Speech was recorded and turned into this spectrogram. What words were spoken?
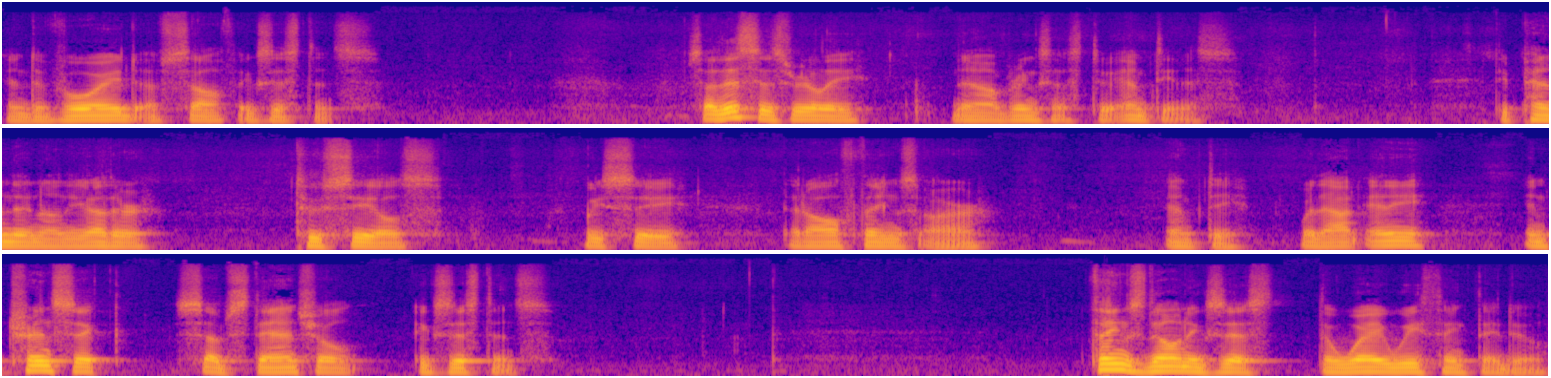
and devoid of self existence. So, this is really now brings us to emptiness. Dependent on the other two seals, we see that all things are empty, without any intrinsic, substantial existence. Things don't exist the way we think they do,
